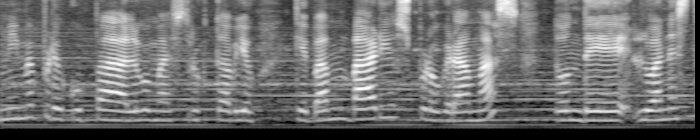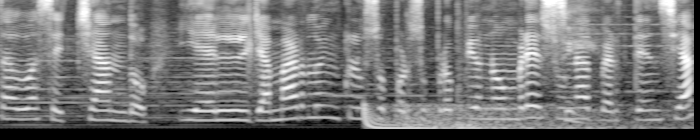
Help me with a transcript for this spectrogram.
mí me preocupa algo, maestro Octavio, que van varios programas donde lo han estado acechando y el llamarlo incluso por su propio nombre es Sí. una advertencia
